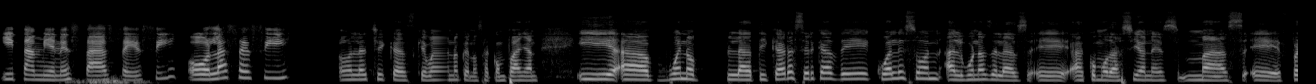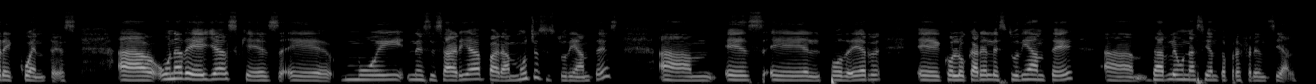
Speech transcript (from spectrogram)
Y también está Ceci. Hola Ceci. Hola chicas, qué bueno que nos acompañan. Y uh, bueno, platicar acerca de cuáles son algunas de las eh, acomodaciones más eh, frecuentes. Ah, una de ellas que es eh, muy necesaria para muchos estudiantes es el poder colocar al estudiante, darle un asiento preferencial,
